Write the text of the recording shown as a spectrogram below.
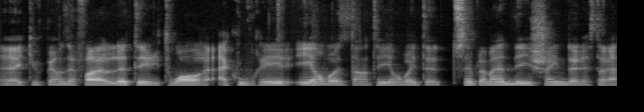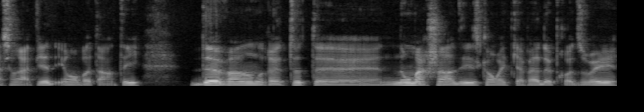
euh, qui vous permettent de faire le territoire à couvrir et on va tenter, on va être tout simplement des chaînes de restauration rapide et on va tenter de vendre toutes nos marchandises qu'on va être capable de produire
